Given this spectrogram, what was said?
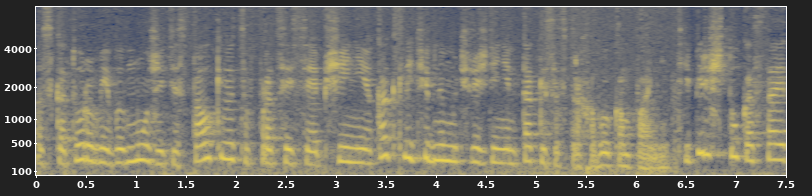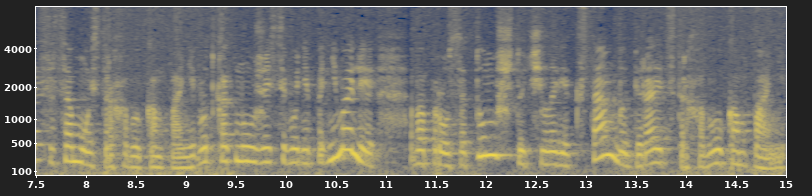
с которыми вы можете сталкиваться в процессе общения как с лечебным учреждением, так и со страховой компанией. Теперь, что касается самой страховой компании. Вот как мы уже сегодня поднимали вопрос о том, что человек сам выбирает страховую компанию.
